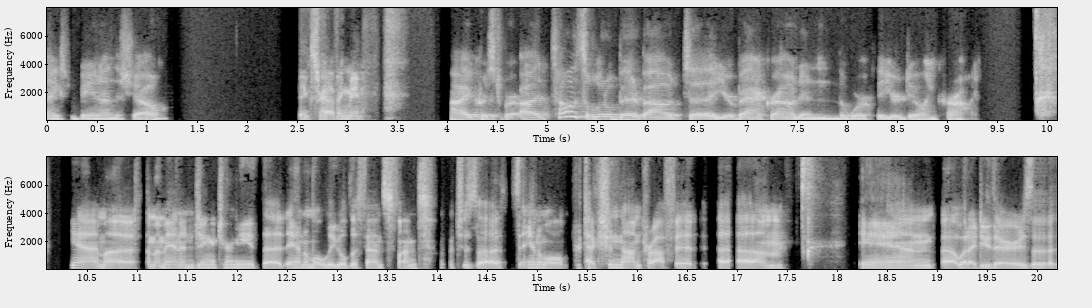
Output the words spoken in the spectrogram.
thanks for being on the show. Thanks for having me. Hi, Christopher. Uh, tell us a little bit about uh, your background and the work that you're doing currently. Yeah, I'm a I'm a managing attorney at the Animal Legal Defense Fund, which is a an animal protection nonprofit. Um, and uh, what I do there is uh,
